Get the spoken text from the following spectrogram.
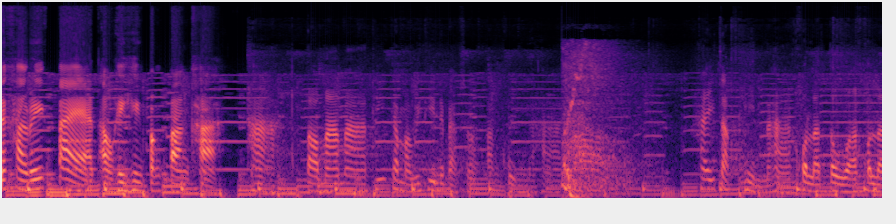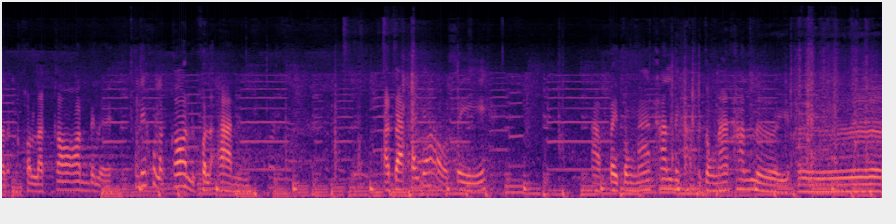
นะคะเลข 8 เอาเฮงๆปังๆค่ะ ค่ะ ต่อมามาที่กรรมวิธีในแบบฉบับปังคุงนะคะให้จับหินนะคะคนละตัวคนละคนละก้อนไปเลยเรียกคนละก้อนหรือคนละอัน อาจารย์ขย่าสิอะไปตรงหน้าท่านเลยค่ะไปตรงหน้าท่านเลย เออ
